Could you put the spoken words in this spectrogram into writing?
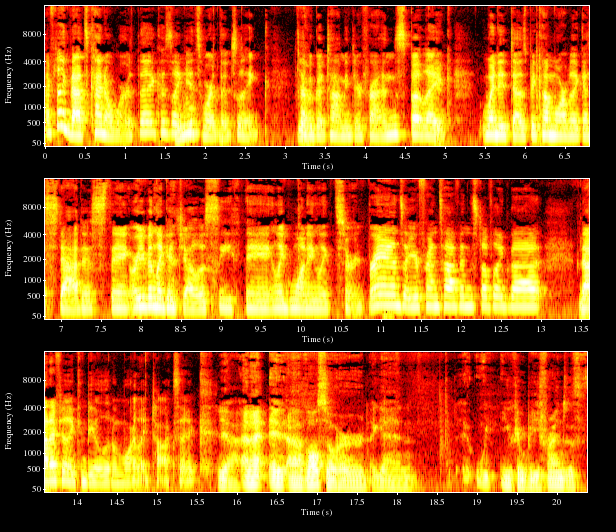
I feel like that's kind of worth it cuz like it's worth it to like have Mm-hmm. Yeah. a good time with your friends, but like when it does become more of like a status thing or even like a jealousy thing, like wanting like certain brands that your friends have and stuff like that. That I feel like can be a little more like toxic. Yeah, and I, and I've also heard again, we, you can be friends with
